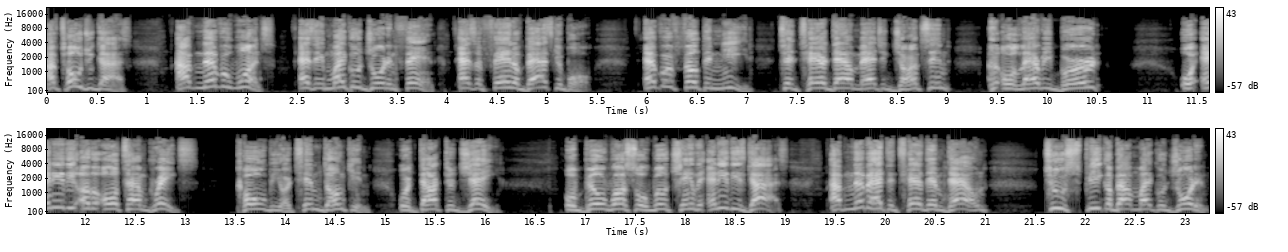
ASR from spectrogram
I've told you guys, I've never once, as a Michael Jordan fan, as a fan of basketball, ever felt the need to tear down Magic Johnson or Larry Bird or any of the other all time greats, Kobe or Tim Duncan or Dr. J or Bill Russell or Wilt Chamberlain, any of these guys. I've never had to tear them down to speak about Michael Jordan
